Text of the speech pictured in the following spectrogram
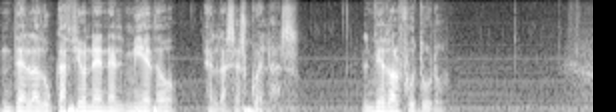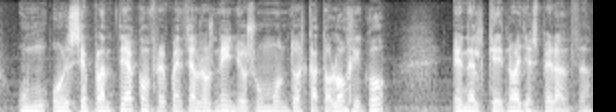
de la educación en el miedo en las escuelas, el miedo al futuro. se plantea con frecuencia a los niños un mundo escatológico en el que no hay esperanza,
